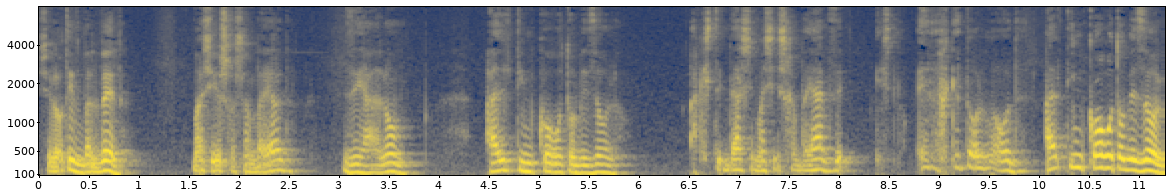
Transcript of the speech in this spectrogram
שלא תתבלבל. מה שיש לך שם ביד, זה יהלום. אל תמכור אותו בזול. רק שתדע שמה שיש לך ביד, זה, יש לו ערך גדול מאוד. אל תמכור אותו בזול.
